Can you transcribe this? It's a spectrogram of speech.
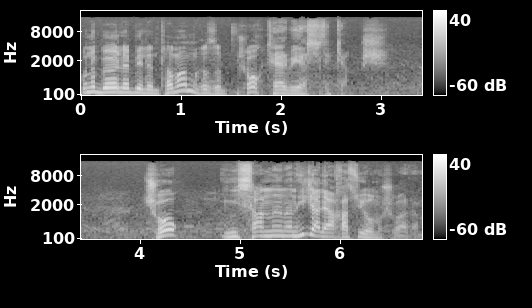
Bunu böyle bilin tamam mı kızım? Çok terbiyesizlik yapmış. Çok insanlığının hiç alakası yokmuş o adam.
